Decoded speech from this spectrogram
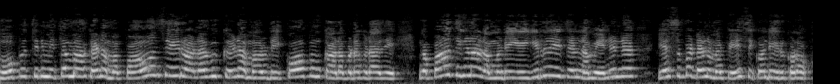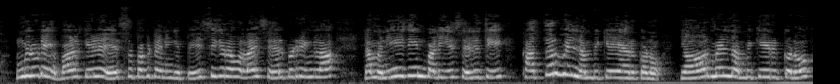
கோபத்தின் மித்தமாக நம்ம பாவம் செய்யற அளவுக்கு நம்மளுடைய கோபம் காணப்படக்கூடாது. இங்க பாத்தீங்கன்னா நம்முடைய இருதயத்தில் நம்ம என்னென்ன ஏசப்பட்ட நம்ம பேசிக்கொண்டு இருக்கணும். உங்களுடைய வாழ்க்கையில ஏசப்பட்ட நீங்க பேசுகிறவங்களா செயல்படுறீங்களா? நம்ம நீதியின் வழியை செலுத்தி கத்தர் மேல் நம்பிக்கையா இருக்கணும். யார் மேல் நம்பிக்கை இருக்கணும்?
